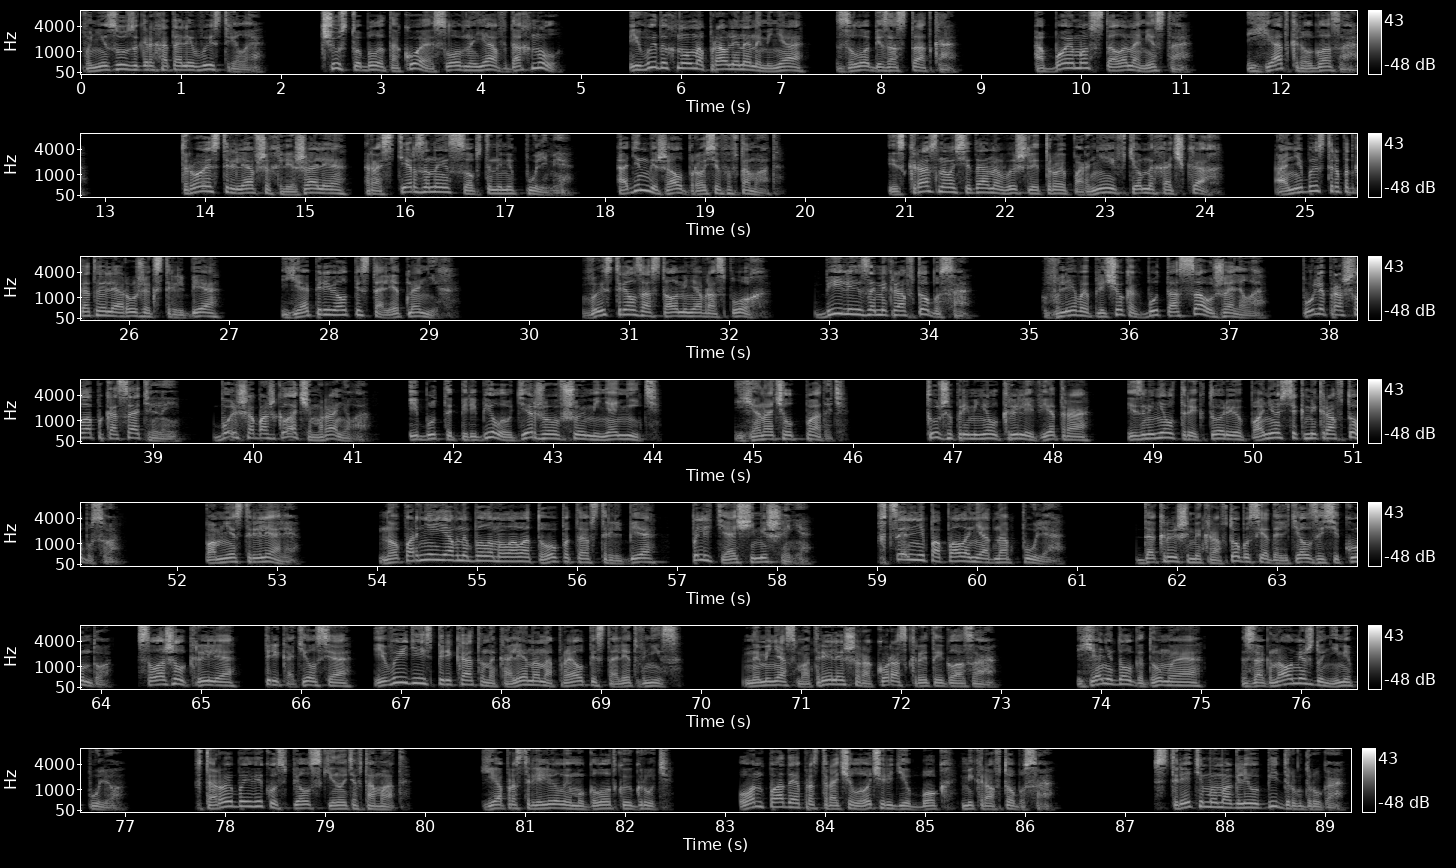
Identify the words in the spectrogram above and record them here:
Внизу загрохотали выстрелы. Чувство было такое, словно я вдохнул и выдохнул направленное на меня зло без остатка. Обойма встала на место, я открыл глаза. Трое стрелявших лежали, растерзанные собственными пулями. Один бежал, бросив автомат. Из красного седана вышли трое парней в темных очках. Они быстро подготовили оружие к стрельбе. Я перевел пистолет на них. Выстрел застал меня врасплох. Били из-за микроавтобуса. В левое плечо как будто оса ужалила. Пуля прошла по касательной, больше обожгла, чем ранила и будто перебила удерживавшую меня нить. Я начал падать. Тут же применил крылья ветра, изменил траекторию, понесся к микроавтобусу. По мне стреляли. Но парней явно было маловато опыта в стрельбе по летящей мишени. В цель не попала ни одна пуля. До крыши микроавтобуса я долетел за секунду, сложил крылья, перекатился и, выйдя из переката на колено, направил пистолет вниз. На меня смотрели широко раскрытые глаза. Я, недолго думая, загнал между ними пулю. Второй боевик успел скинуть автомат. Я прострелил ему глотку и грудь. Он, падая, прострочил очередью бок микроавтобуса. С третьим мы могли убить друг друга.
